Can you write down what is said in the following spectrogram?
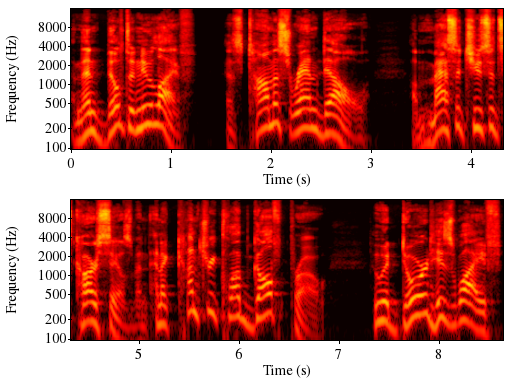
and then built a new life as Thomas Randele, a Massachusetts car salesman and a country club golf pro who adored his wife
